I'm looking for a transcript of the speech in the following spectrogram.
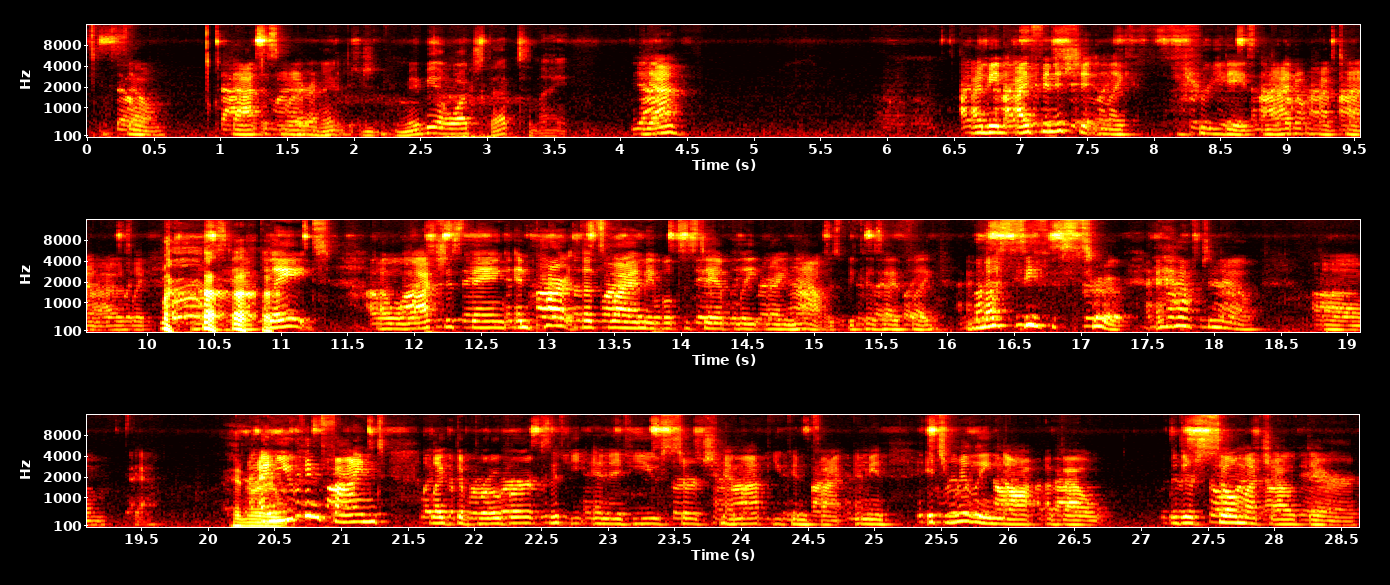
So That is my Right? recommendation. Maybe I'll watch that tonight. Yeah. I mean, I finished it in like three days, and I don't have time. I was like, stay up late. I will watch this thing. In part, that's why I'm able to stay up late right now, is because I've like, I must see this through. I have to know. Um, yeah. Henry, And you can find like the Brobergs if you and if you search him up, you can find. I mean, it's really not about. There's so much out there.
